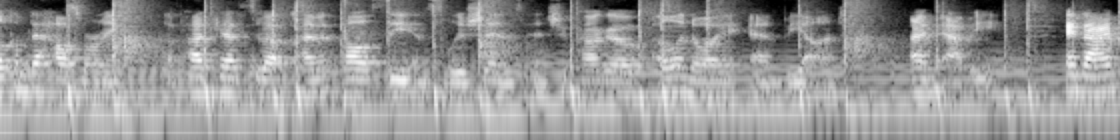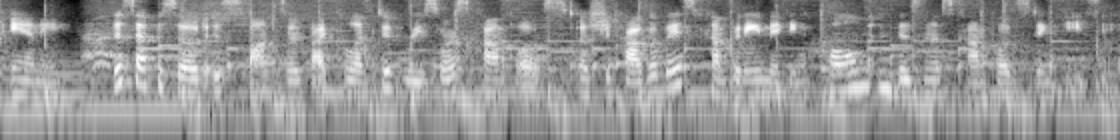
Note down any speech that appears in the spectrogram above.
welcome to Housewarming, a podcast about climate policy and solutions in Chicago, Illinois, and beyond. I'm Abby. And I'm Annie. This episode is sponsored by Collective Resource Compost, a Chicago based company making home and business composting easy.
